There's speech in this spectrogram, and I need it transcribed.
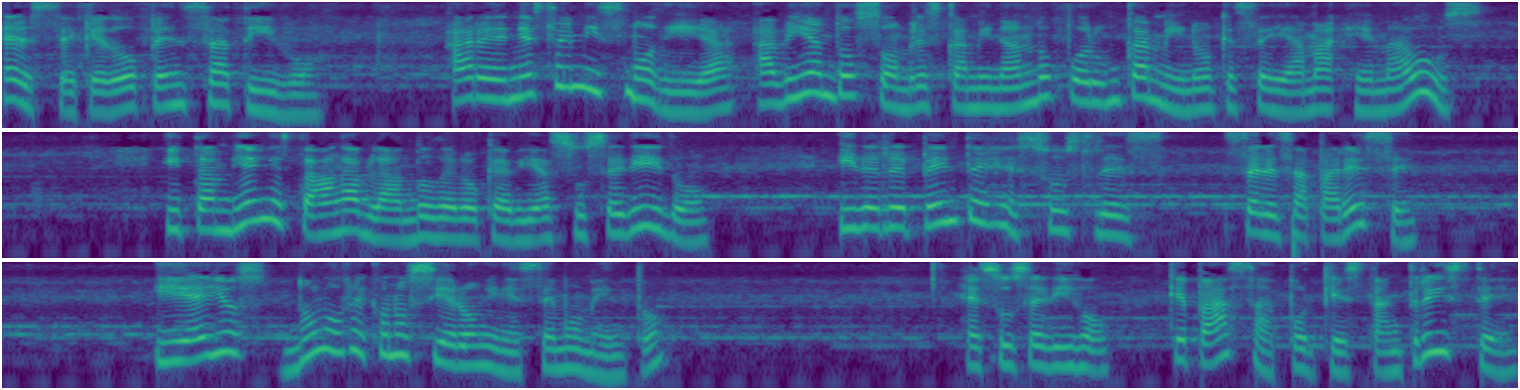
Él se quedó pensativo. Ahora, en ese mismo día, habían dos hombres caminando por un camino que se llama Emaús. Y también estaban hablando de lo que había sucedido. Y de repente Jesús les, se les aparece. Y ellos no lo reconocieron en ese momento. Jesús se dijo, ¿qué pasa? ¿Por qué es tan triste?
